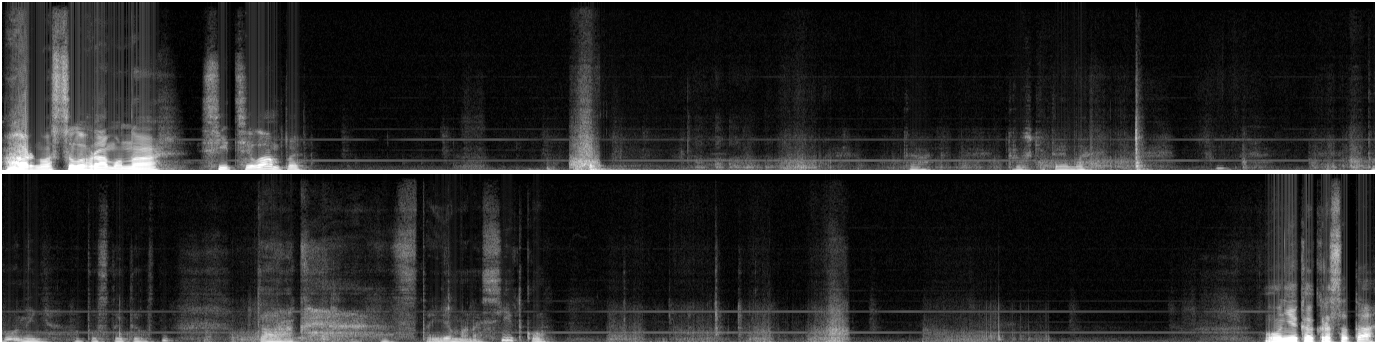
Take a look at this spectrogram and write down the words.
гарну осцилограму на сітці лампи. Так, трошки треба промінь опустити. Так, стаємо на сітку. Он яка красота.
